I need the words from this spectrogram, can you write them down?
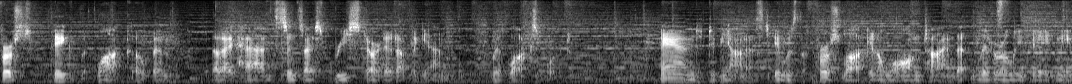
first big lock open that I'd had since I restarted up again with Locksport. And to be honest, it was the first lock in a long time that literally made me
